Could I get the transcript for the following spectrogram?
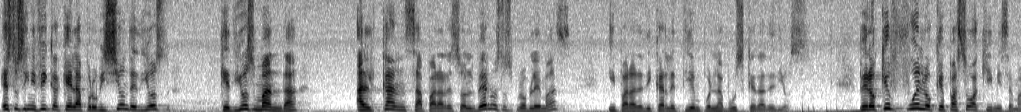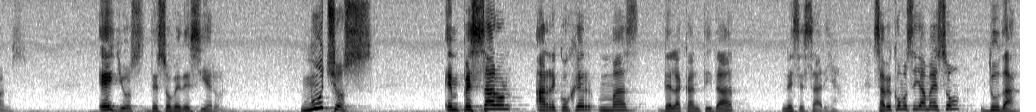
Esto significa que la provisión de Dios que Dios manda alcanza para resolver nuestros problemas y para dedicarle tiempo en la búsqueda de Dios. Pero ¿qué fue lo que pasó aquí, mis hermanos? Ellos desobedecieron. Muchos empezaron a recoger más de la cantidad necesaria. ¿Sabe cómo se llama eso? Duda,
